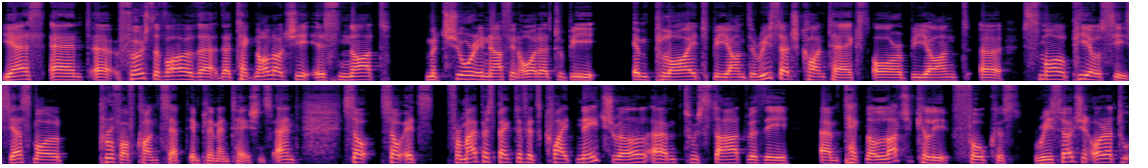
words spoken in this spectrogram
Yes, and uh, first of all, the, the technology is not mature enough in order to be employed beyond the research context or beyond uh, small POCs, yeah, small proof of concept implementations. And so, so it's from my perspective, it's quite natural um, to start with the um, technologically focused research in order to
